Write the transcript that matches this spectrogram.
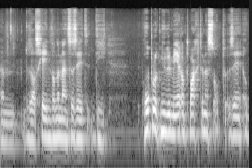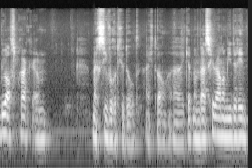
Um, dus als je een van de mensen bent die hopelijk nu meer aan het wachten is op, zijn, op uw afspraak, um, merci voor het geduld. Echt wel. Uh, ik heb mijn best gedaan om iedereen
